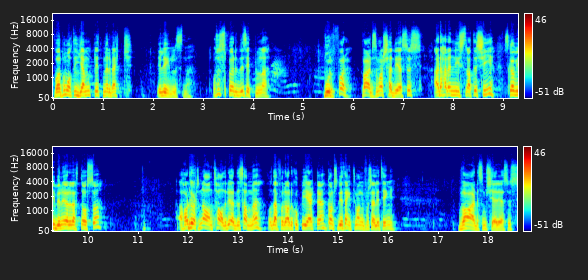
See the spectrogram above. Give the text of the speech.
var på en måte gjemt litt mer vekk i lignelsene. Og så spør disiplene hvorfor. Hva er det som har skjedd, Jesus? Er dette en ny strategi? Skal vi begynne å gjøre dette også? Har du hørt en annen taler gjøre det samme, og derfor har du kopiert det? Kanskje de tenkte mange forskjellige ting. Hva er det som skjer, Jesus?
